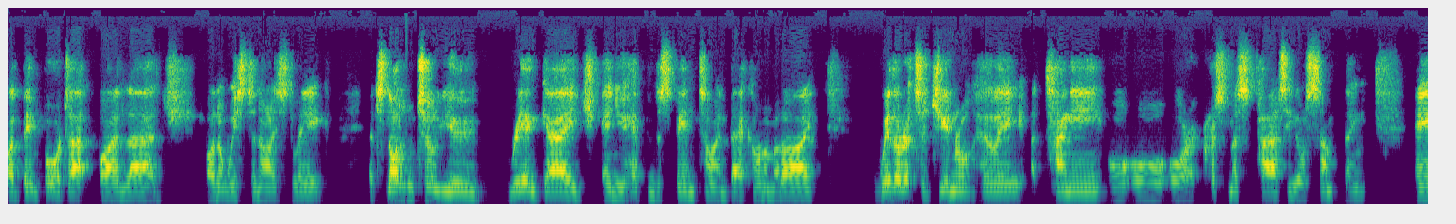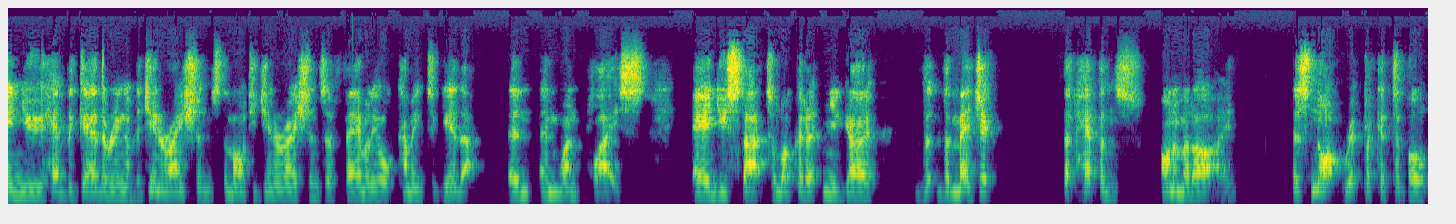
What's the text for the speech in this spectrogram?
i've been brought up by and large on a westernized leg. It's not until you re-engage and you happen to spend time back on a marae, whether it's a general hui, a tangi, or, or, or, a Christmas party or something, and you have the gathering of the generations, the multi-generations of family all coming together in, in one place, and you start to look at it and you go, the, the magic that happens on a marae is not replicatable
